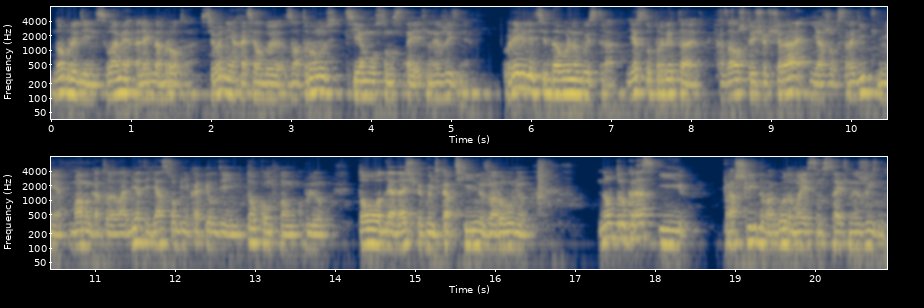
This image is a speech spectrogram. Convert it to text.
Добрый день, с вами Олег Доброта. Сегодня я хотел бы затронуть тему самостоятельной жизни. Время летит довольно быстро, детство пролетает. Казалось, что еще вчера я жил с родителями, мама готовила обед, и я особо не копил деньги. То комп новый куплю, то для дачи какую-нибудь коптильню, жаровню. Но вдруг раз и прошли два года моей самостоятельной жизни.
